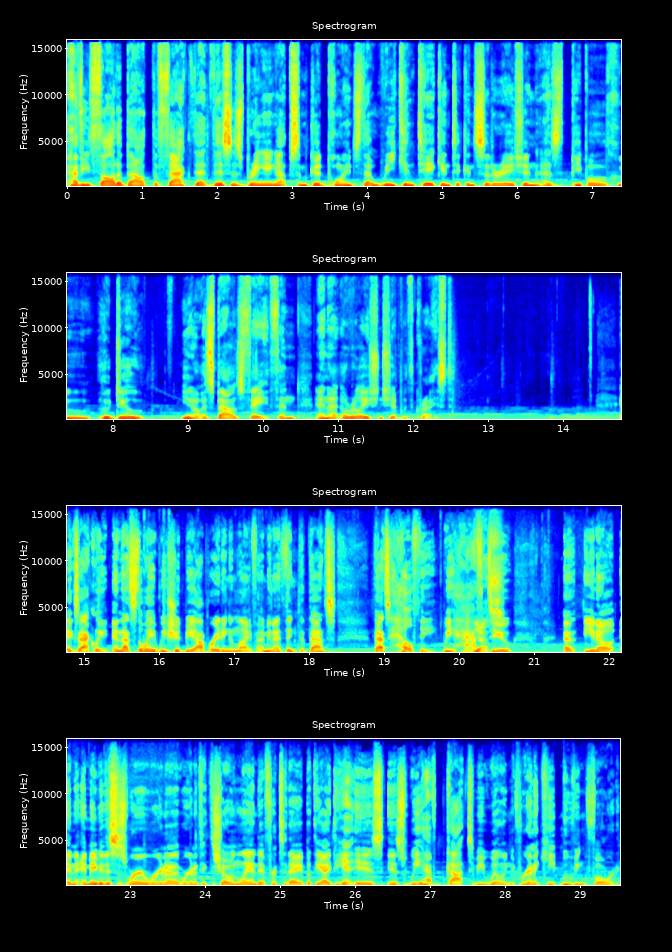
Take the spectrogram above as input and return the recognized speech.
have you thought about the fact that this is bringing up some good points that we can take into consideration as people who who do, you know, espouse faith and and a, a relationship with Christ? Exactly, and that's the way we should be operating in life. I mean, I think that that's that's healthy. We have yes. to uh, you know, and, and maybe this is where we're gonna we're gonna take the show and land it for today. But the idea is is we have got to be willing if we're gonna keep moving forward,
